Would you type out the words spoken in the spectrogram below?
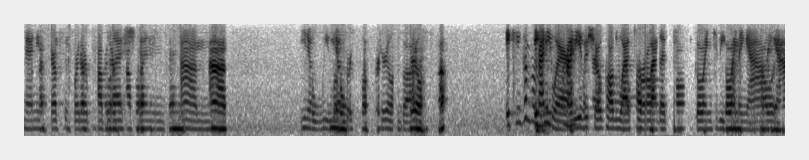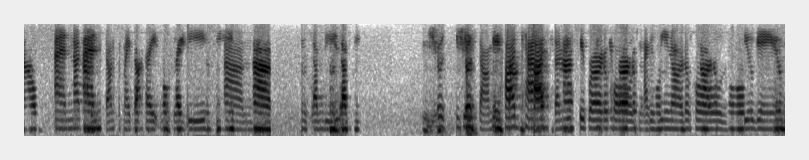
manuscripts before they're published, and um, you know we look for material in books. It can come from anywhere. We have a show called Westworld that's going to be coming out, and that's based on the Michael Crichton movie um, from the 70s. Shows based on podcasts, on newspaper articles, magazine articles, video games,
